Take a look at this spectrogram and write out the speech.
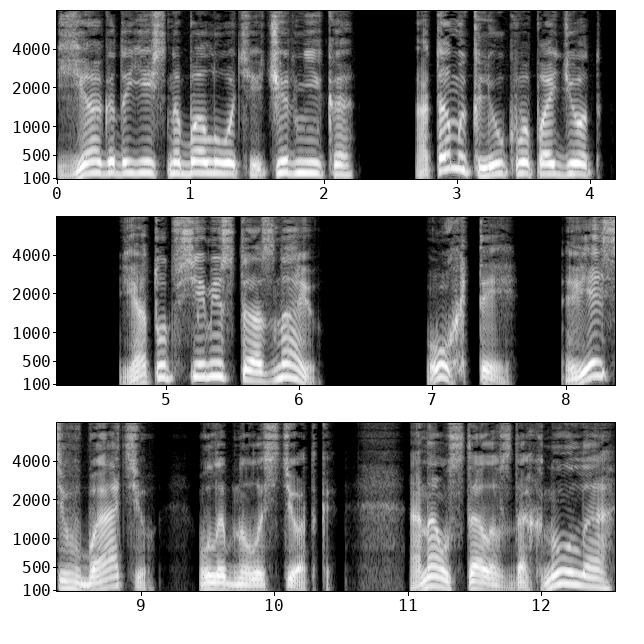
ягоды есть на болоте, черника. А там и клюква пойдет. Я тут все места знаю. Ух ты, весь в батю, улыбнулась тетка. Она устало вздохнула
